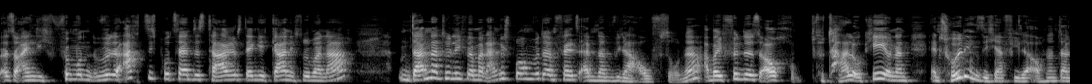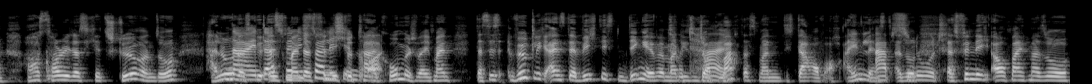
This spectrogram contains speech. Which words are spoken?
also eigentlich 85, würde 80 Prozent des Tages denke ich gar nicht drüber nach. Und dann natürlich, wenn man angesprochen wird, dann fällt es einem dann wieder auf so, ne? Aber ich finde es auch total okay. Und dann entschuldigen sich ja viele auch und sagen, oh, sorry, dass ich jetzt störe und so. Hallo, Nein, das ich meine, finde ich das finde ich total komisch, weil ich meine, das ist wirklich eines der wichtigsten Dinge, wenn man diesen Job Total. macht, dass man sich darauf auch einlässt. Also Absolut. das finde ich auch manchmal so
